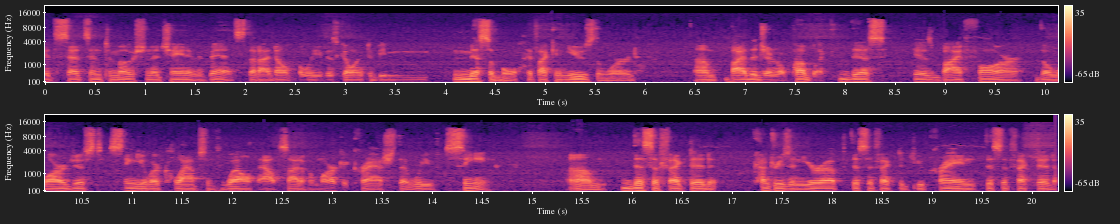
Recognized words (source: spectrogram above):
it sets into motion a chain of events that I don't believe is going to be missable, if I can use the word, um, by the general public. This is by far the largest singular collapse of wealth outside of a market crash that we've seen. Um, this affected countries in Europe. This affected Ukraine. This affected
